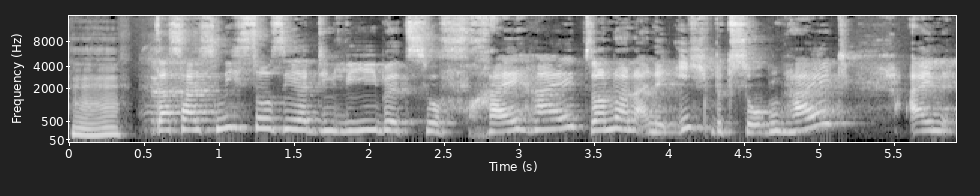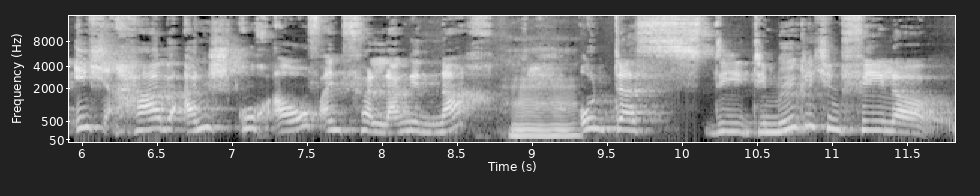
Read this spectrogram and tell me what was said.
Mhm. Das heißt nicht so sehr die Liebe zur Freiheit, sondern eine Ich-Bezogenheit, ein Ich habe Anspruch auf, ein Verlangen nach mhm. und dass die, die möglichen Fehler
